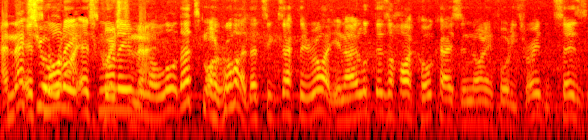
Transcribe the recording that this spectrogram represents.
And that's it's your not, right It's not even that. a law. That's my right. That's exactly right. You know, look, there's a High Court case in 1943 that says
